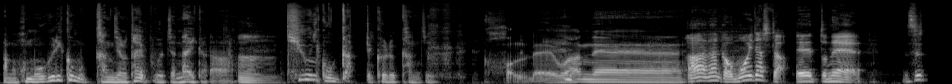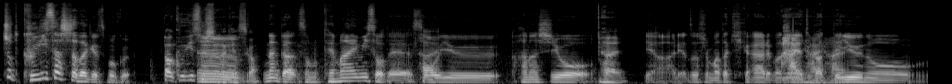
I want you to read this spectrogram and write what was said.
あの潜り込む感じのタイプじゃないから、うん。急にこうガッてくる感じ。これはね。あなんか思い出した。えーっとねちょっと釘刺しただけです僕。あ釘刺しただけですか、うん。なんかその手前味噌でそういう話を、はい。い、やありがとうございますまた機会あればねとかっていうのを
